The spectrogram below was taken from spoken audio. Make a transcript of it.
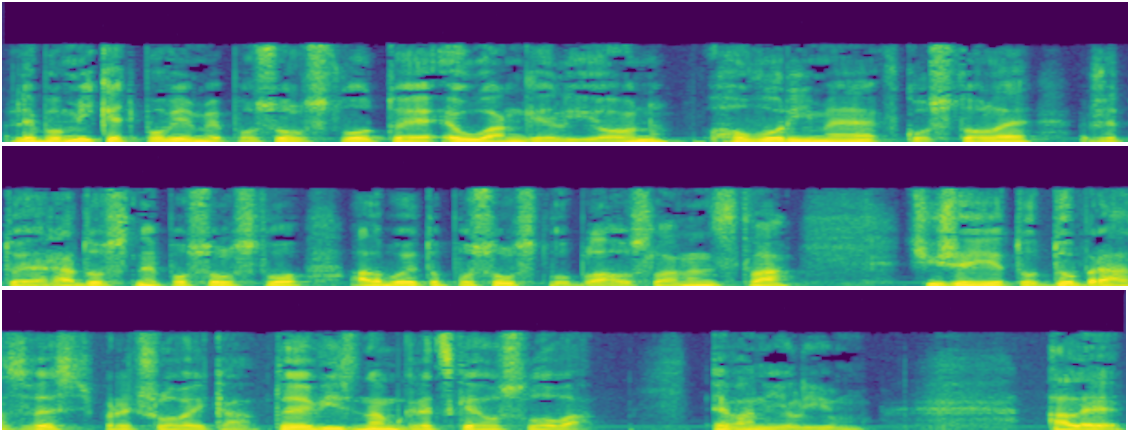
Lebo my, keď povieme posolstvo, to je evangelion, hovoríme v kostole, že to je radostné posolstvo, alebo je to posolstvo blahoslavenstva, čiže je to dobrá zväzť pre človeka. To je význam greckého slova. Evangelium. Ale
